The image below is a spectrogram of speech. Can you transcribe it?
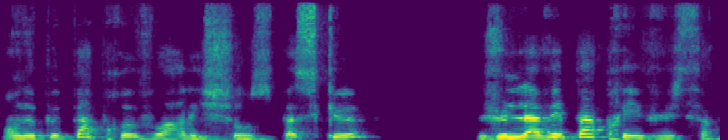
on ne peut pas prévoir les choses, parce que je ne l'avais pas prévu ça.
